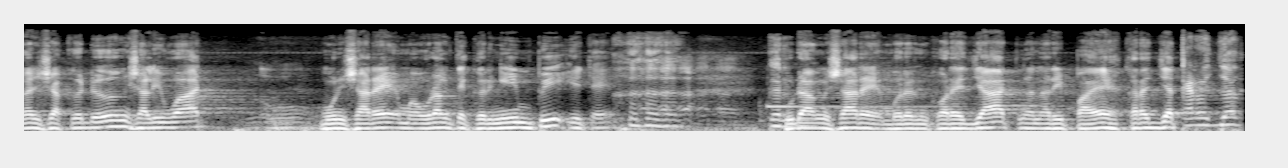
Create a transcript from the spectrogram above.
ngan kedeng saliwat. Mun sare mah orang teh keur ngimpi ieu teh. Kudang sare meureun korejat ngan ari paeh kerejat. Karejat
